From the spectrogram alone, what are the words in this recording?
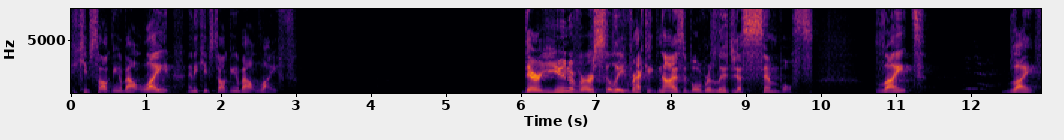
He keeps talking about light and he keeps talking about life. They're universally recognizable religious symbols light, life.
